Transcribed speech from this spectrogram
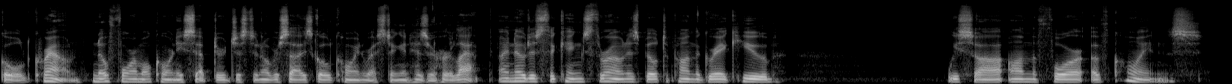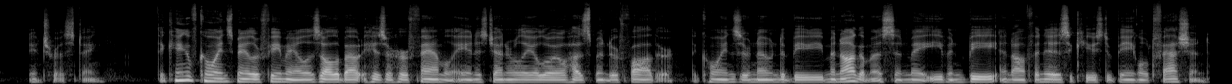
gold crown. No formal corny scepter, just an oversized gold coin resting in his or her lap. I notice the king's throne is built upon the gray cube we saw on the four of coins. Interesting. The King of Coins, male or female, is all about his or her family and is generally a loyal husband or father. The coins are known to be monogamous and may even be, and often is, accused of being old fashioned.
